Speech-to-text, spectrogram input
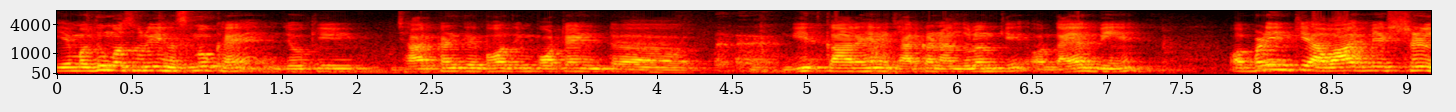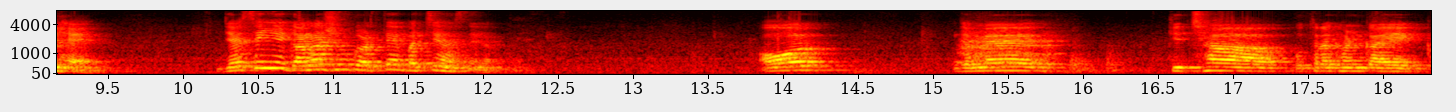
ये मधु मसूरी हसमुख हैं, जो कि झारखंड के बहुत इम्पोर्टेंट गीतकार हैं झारखंड आंदोलन के और गायक भी हैं, और बड़ी इनकी आवाज़ में एक श्रिल है। जैसे ही ये गाना शुरू करते हैं, बच्चे हंसने लगते हैं। और जब मैं किच्छा उत्तराखंड का एक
